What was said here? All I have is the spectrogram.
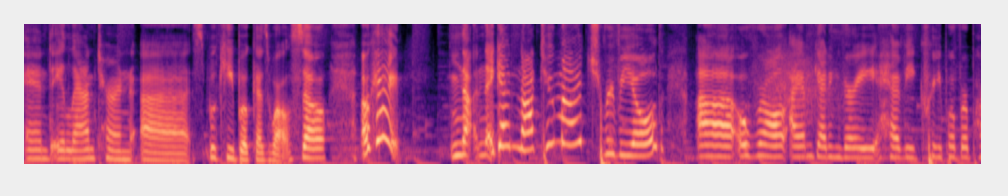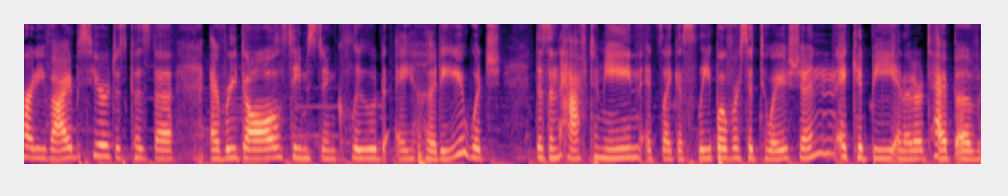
and a lantern uh, spooky book as well. So okay not, again, not too much revealed. Uh, overall, I am getting very heavy creepover party vibes here just because the every doll seems to include a hoodie, which doesn't have to mean it's like a sleepover situation. It could be another type of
